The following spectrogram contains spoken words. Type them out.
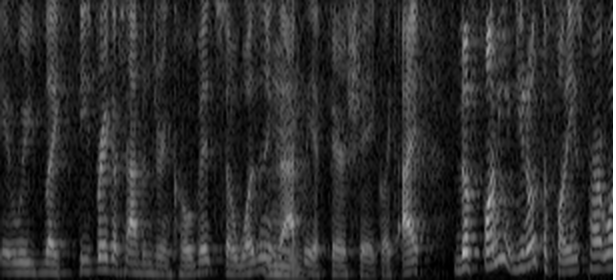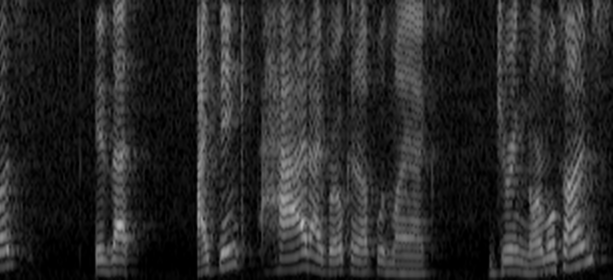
it, we like these breakups happened during COVID, so it wasn't Mm. exactly a fair shake. Like I, the funny, you know what the funniest part was, is that I think had I broken up with my ex during normal times,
